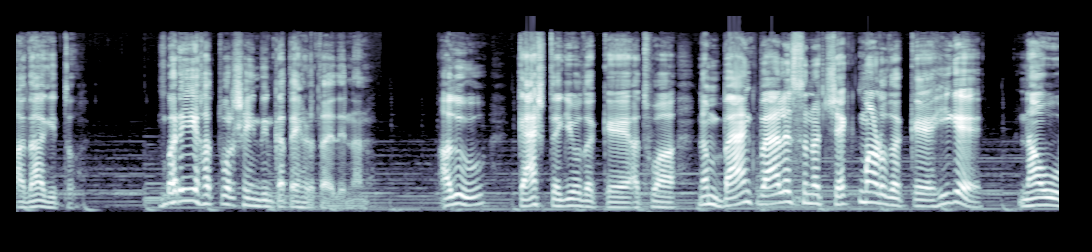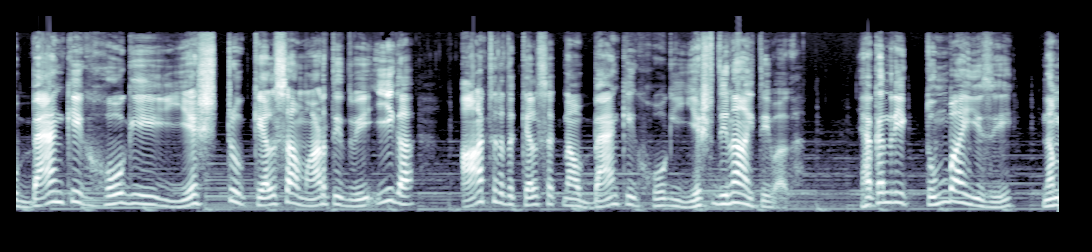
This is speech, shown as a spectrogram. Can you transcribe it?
ಅದಾಗಿತ್ತು. ಬರೀ ಹತ್ತು ವರ್ಷ ಹಿಂದಿನ ಕತೆ ಹೇಳ್ತಾ ಇದ್ದೀನಿ ನಾನು. ಅದು ಕ್ಯಾಶ್ ತೆಗೆಯೋದಕ್ಕೆ ಅಥವಾ ನಮ್ಮ ಬ್ಯಾಂಕ್ ಬ್ಯಾಲೆನ್ಸನ್ನು ಚೆಕ್ ಮಾಡೋದಕ್ಕೆ ಹೀಗೆ ನಾವು ಬ್ಯಾಂಕಿಗೆ ಹೋಗಿ ಎಷ್ಟು ಕೆಲಸ ಮಾಡ್ತಿದ್ವಿ, ಈಗ ಆ ಥರದ ಕೆಲಸಕ್ಕೆ ನಾವು ಬ್ಯಾಂಕಿಗೆ ಹೋಗಿ ಎಷ್ಟು ದಿನ ಆಯ್ತು ಇವಾಗ? ಯಾಕಂದರೆ ಈಗ ತುಂಬ ಈಸಿ ನಮ್ಮ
